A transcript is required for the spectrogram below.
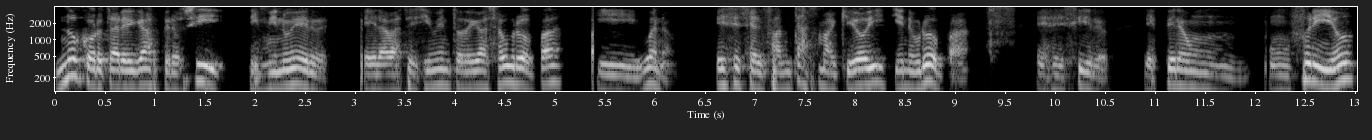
no cortar el gas, pero sí disminuir el abastecimiento de gas a Europa. Y bueno, ese es el fantasma que hoy tiene Europa. Es decir, espera un, un frío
